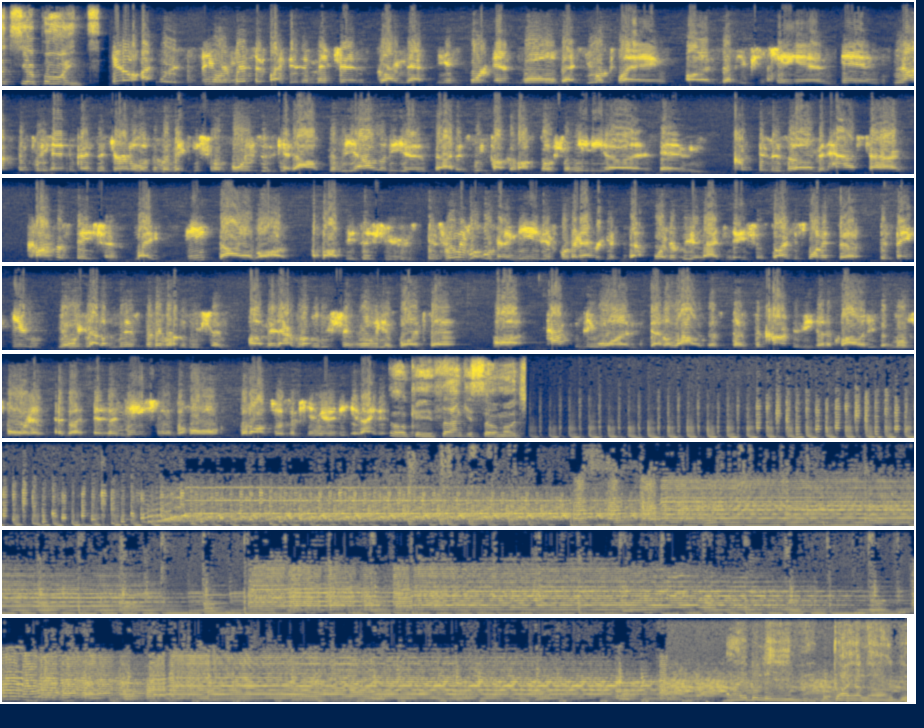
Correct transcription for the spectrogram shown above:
what's your point? You know, I would be remiss if I didn't mention, Garnett, the important role that you're playing on WPKN in not simply independent journalism, but making sure voices get out. The reality is that as we talk about social media and, and criticism and hashtags, conversation, like deep dialogue about these issues is really what we're going to need if we're going to ever get to that point of reimagination. So I just wanted to, to thank you. You know, we've got to live for the revolution, um, and that revolution really is going to uh, have to be one that allows us to, to conquer these inequalities and move forward as, as, a, as a nation as a whole, but also as a community united. Okay, thank you so much.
